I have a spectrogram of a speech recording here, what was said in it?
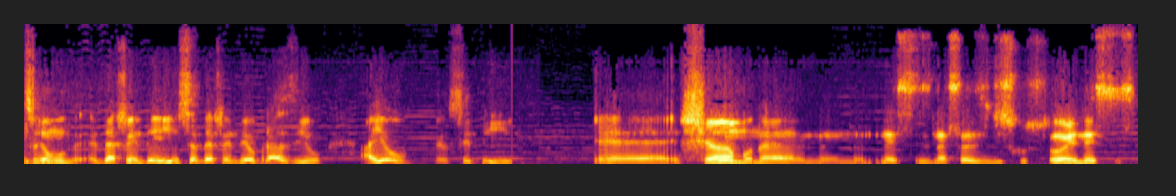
Então, Sim. defender isso é defender o Brasil. Aí eu, eu sempre é, chamo, né, nesses, nessas discussões, nesses,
